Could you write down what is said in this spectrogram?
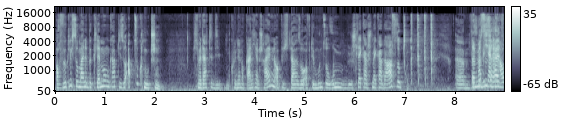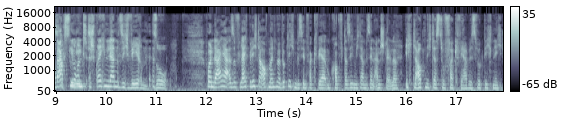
auch wirklich so meine Beklemmung gehabt, die so abzuknutschen. Ich mir dachte, die können ja noch gar nicht entscheiden, ob ich da so auf dem Mund so rumschlecker, schmecker darf. So. Ähm, Dann müssen ich sie ja halt wachsen abgelegt. und sprechen lernen und sich wehren. So. Von daher, also vielleicht bin ich da auch manchmal wirklich ein bisschen verquer im Kopf, dass ich mich da ein bisschen anstelle. Ich glaube nicht, dass du verquer bist, wirklich nicht.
